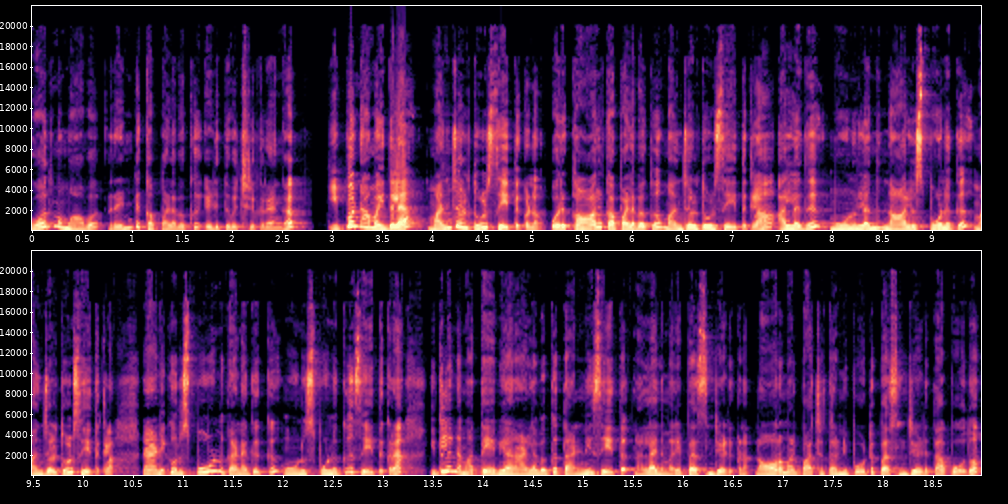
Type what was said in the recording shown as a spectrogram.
கோதுமை மாவு ரெண்டு கப் அளவுக்கு எடுத்து வச்சுருக்கிறேங்க. இப்போ நாம் இதில் மஞ்சள் தூள் சேர்த்துக்கணும். ஒரு கால் கப் அளவுக்கு மஞ்சள் தூள் சேர்த்துக்கலாம். அல்லது மூணுலேருந்து நாலு ஸ்பூனுக்கு மஞ்சள் தூள் சேர்த்துக்கலாம். நான் இன்றைக்கி ஒரு ஸ்பூன் கணக்குக்கு மூணு ஸ்பூனுக்கு சேர்த்துக்கிறேன். இதில் நம்ம தேவையான அளவுக்கு தண்ணி சேர்த்து நல்லா இந்த மாதிரி பிசைஞ்சு எடுக்கணும். நார்மல் பச்சை தண்ணி போட்டு பிசைஞ்சு எடுத்தால் போதும்.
